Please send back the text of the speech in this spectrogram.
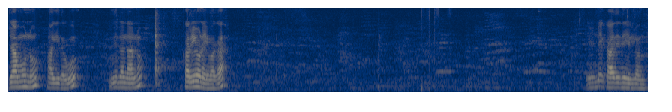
ಜಾಮೂನು ಆಗಿದವು. ಇದನ್ನು ನಾನು ಕರಿಯೋಣ ಇವಾಗ. ಎಣ್ಣೆ ಕಾದಿದೆ ಇಲ್ಲ ಅಂತ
